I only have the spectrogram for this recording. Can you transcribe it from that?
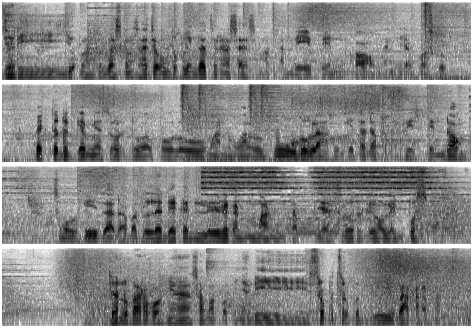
Jadi yuk langsung gaskan saja untuk link gacornya saya sematkan di pin komen ya bosku. Back to the game ya seluruh 20 manual dulu langsung kita dapat free spin dong. Semoga kita dapat ledakan-ledakan mantap ya seluruh di Olympus pasti jangan lupa rokoknya sama kopinya di seruput-seruput dibakar Pak.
